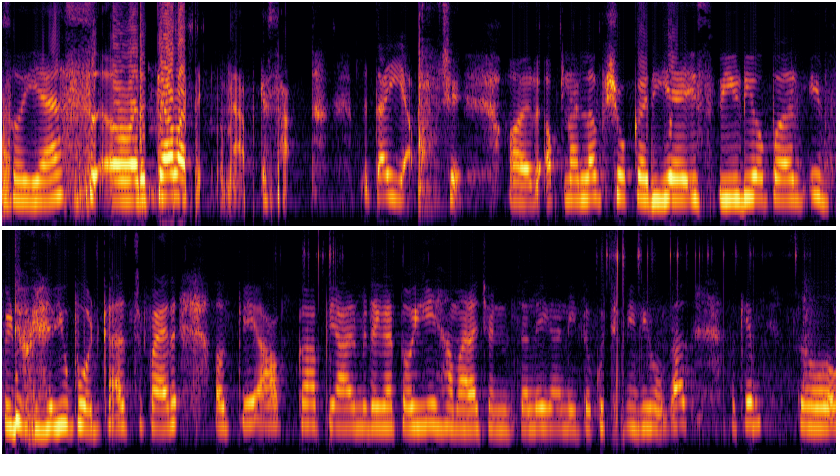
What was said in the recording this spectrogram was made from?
so yes और क्या बात है, मैं आपके साथ बताइए आप मुझे। और अपना लव शो करिए इस वीडियो पर। इस वीडियो कह रही हूँ पॉडकास्ट पर। ओके आपका प्यार मिलेगा तो ही हमारा चैनल चलेगा, नहीं तो कुछ भी नहीं होगा। ओके सो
